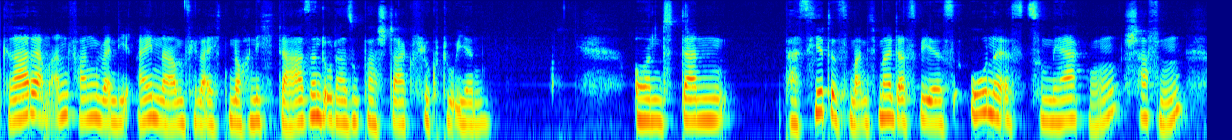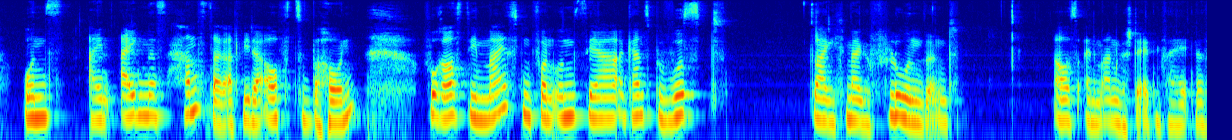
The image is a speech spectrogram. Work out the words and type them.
gerade am Anfang, wenn die Einnahmen vielleicht noch nicht da sind oder super stark fluktuieren. Und dann passiert es manchmal, dass wir es, ohne es zu merken, schaffen, uns ein eigenes Hamsterrad wieder aufzubauen, woraus die meisten von uns ja ganz bewusst, sage ich mal, geflohen sind aus einem Angestelltenverhältnis.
